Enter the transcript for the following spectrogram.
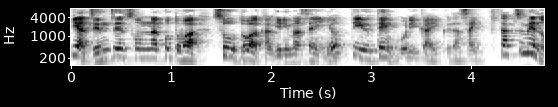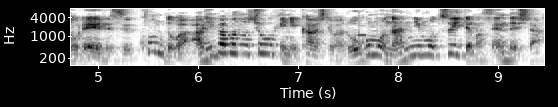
いや、全然そんなことはそうとは限りませんよっていう点ご理解ください。二つ目の例です。今度はアリババの商品に関してはロゴも何にもついてませんでした。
